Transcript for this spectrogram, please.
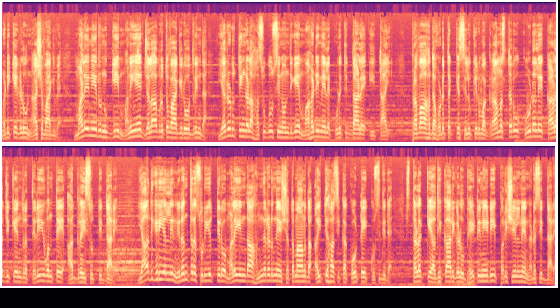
ಮಡಿಕೆಗಳು ನಾಶವಾಗಿವೆ. ಮಳೆ ನೀರು ನುಗ್ಗಿ ಮನೆಯೇ ಜಲಾವೃತವಾಗಿರುವುದರಿಂದ ಎರಡು ತಿಂಗಳ ಹಸುಗೂಸಿನೊಂದಿಗೆ ಮಹಡಿ ಮೇಲೆ ಕುಳಿತಿದ್ದಾಳೆ ಈ ತಾಯಿ. ಪ್ರವಾಹದ ಹೊಡೆತಕ್ಕೆ ಸಿಲುಕಿರುವ ಗ್ರಾಮಸ್ಥರು ಕೂಡಲೇ ಕಾಳಜಿ ಕೇಂದ್ರ ತೆರೆಯುವಂತೆ ಆಗ್ರಹಿಸುತ್ತಿದ್ದಾರೆ. ಯಾದಗಿರಿಯಲ್ಲಿ ನಿರಂತರ ಸುರಿಯುತ್ತಿರುವ ಮಳೆಯಿಂದ ಹನ್ನೆರಡನೇ ಶತಮಾನದ ಐತಿಹಾಸಿಕ ಕೋಟೆ ಕುಸಿದಿದೆ. ಸ್ಥಳಕ್ಕೆ ಅಧಿಕಾರಿಗಳು ಭೇಟಿ ನೀಡಿ ಪರಿಶೀಲನೆ ನಡೆಸಿದ್ದಾರೆ.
